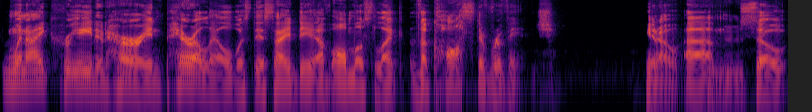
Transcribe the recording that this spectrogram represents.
when I created her in parallel was this idea of almost like the cost of revenge. You know, um Mhm. so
